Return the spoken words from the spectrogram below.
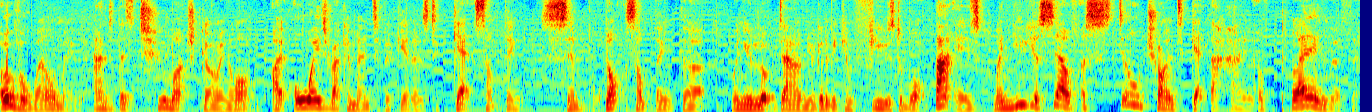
overwhelming and there's too much going on. I always recommend to beginners to get something simple, not something that when you look down you're going to be confused of what that is when you yourself are still trying to get the hang of playing the thing.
